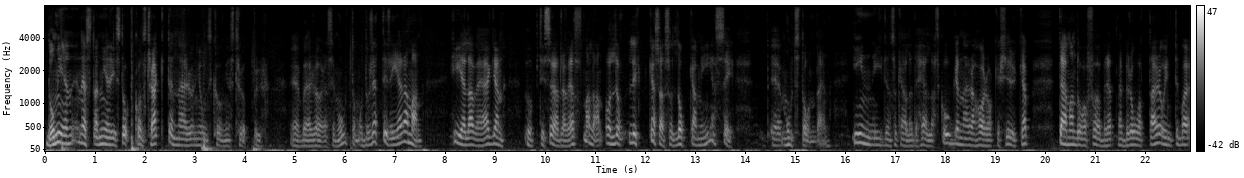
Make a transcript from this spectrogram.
De är nästan nere i Stockholmstrakten när unionskungens trupper eh, börjar röra sig mot dem och då retirerar man hela vägen upp till södra Västmanland och lyckas alltså locka med sig eh, motståndaren in i den så kallade Hällaskogen nära Harakö kyrka där man då har förberett med bråtar och inte bara,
